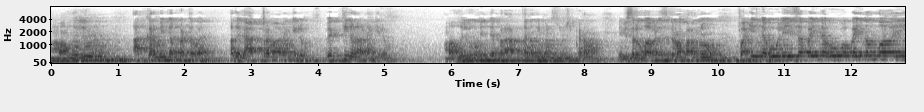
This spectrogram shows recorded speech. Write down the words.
മതിലും ആക്രമിക്കപ്പെട്ടവൻ അത് രാഷ്ട്രമാണെങ്കിലും വ്യക്തികളാണെങ്കിലും മദ്ലൂമിന്റെ പ്രാർത്ഥന നിങ്ങൾ സൂക്ഷിക്കണം. അലൈഹി പറഞ്ഞു ഫഇന്നഹു ലൈസ ബൈനഹു വബൈനല്ലാഹി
